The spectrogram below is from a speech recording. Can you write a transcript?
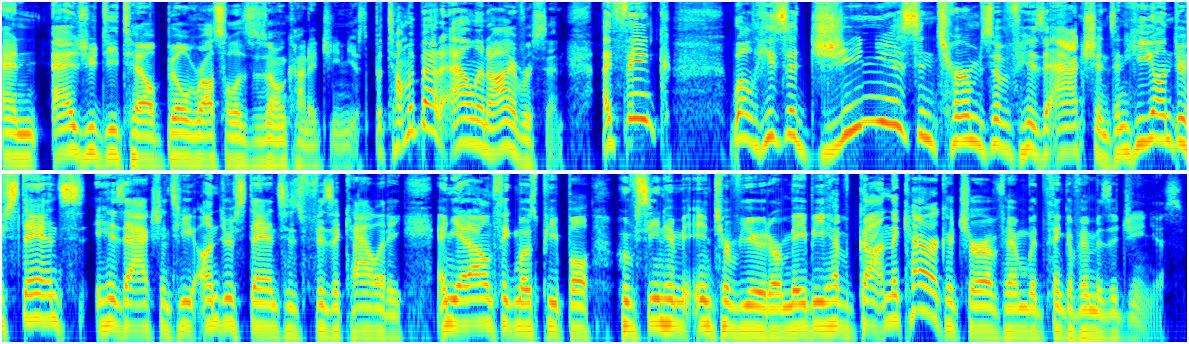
And as you detail, Bill Russell is his own kind of genius. But tell me about Allen Iverson. I think, well, he's a genius in terms of his actions and he understands his actions. He understands his physicality. And yet I don't think most people who've seen him interviewed or maybe have gotten the caricature of him would think of him as a genius.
